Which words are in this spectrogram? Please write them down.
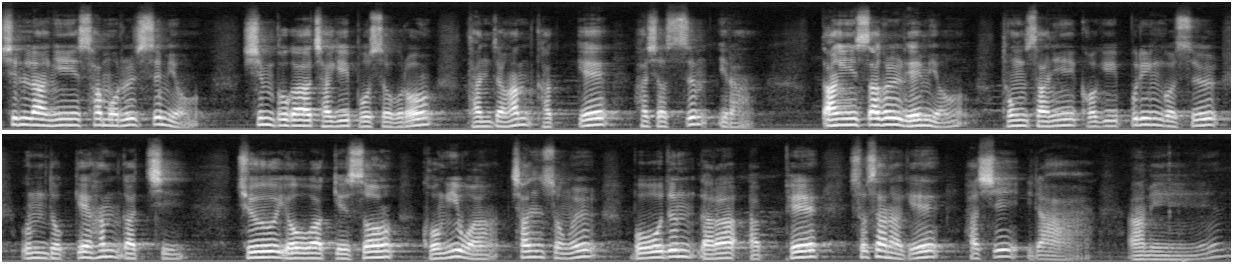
신랑이 사모를 쓰며 신부가 자기 보석으로 단장함 갖게 하셨음이라. 땅이 싹을 내며 동산이 거기 뿌린 것을 음돋게 함 같이 주 여호와께서 공의와 찬송을 모든 나라 앞에 솟아나게 하시리라 아멘.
